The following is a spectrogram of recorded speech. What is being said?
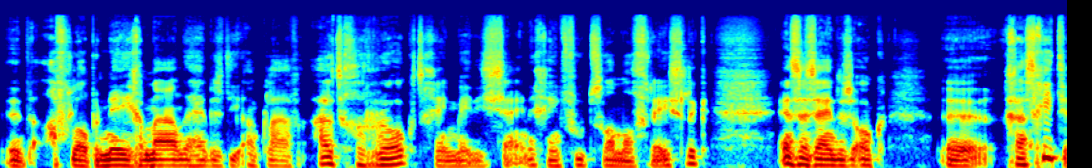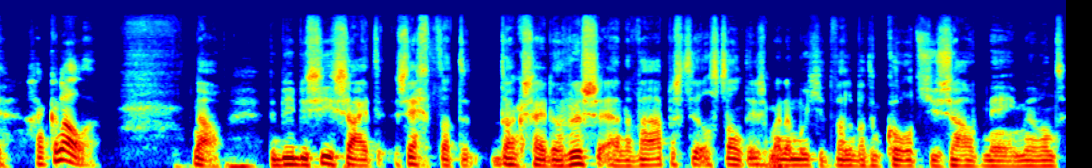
eh, de afgelopen negen maanden hebben ze die enclave uitgerookt. Geen medicijnen, geen voedsel, allemaal vreselijk. En ze zijn dus ook uh, gaan schieten, gaan knallen. Nou, de BBC-site zegt dat het dankzij de Russen en de wapenstilstand is, maar dan moet je het wel met een korreltje zout nemen. Want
